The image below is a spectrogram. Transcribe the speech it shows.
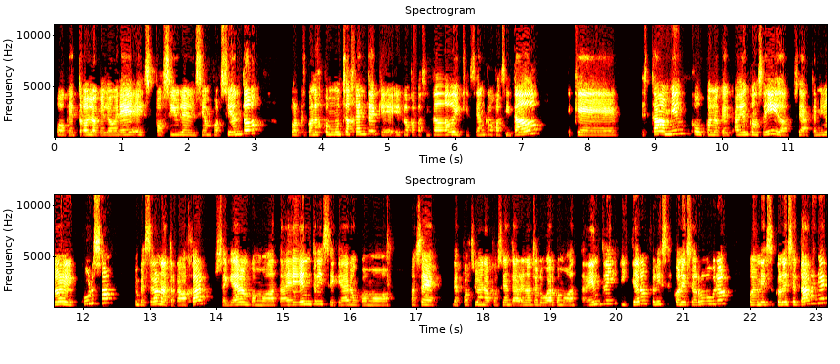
o que todo lo que logré es posible en el 100%, porque conozco mucha gente que he capacitado y que se han capacitado, que estaban bien con, lo que habían conseguido. O sea, terminaron el curso, empezaron a trabajar, se quedaron como data entry, se quedaron como, no sé, después tuvieron la posibilidad de en otro lugar como data entry y quedaron felices con ese rubro, con ese, con ese target.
